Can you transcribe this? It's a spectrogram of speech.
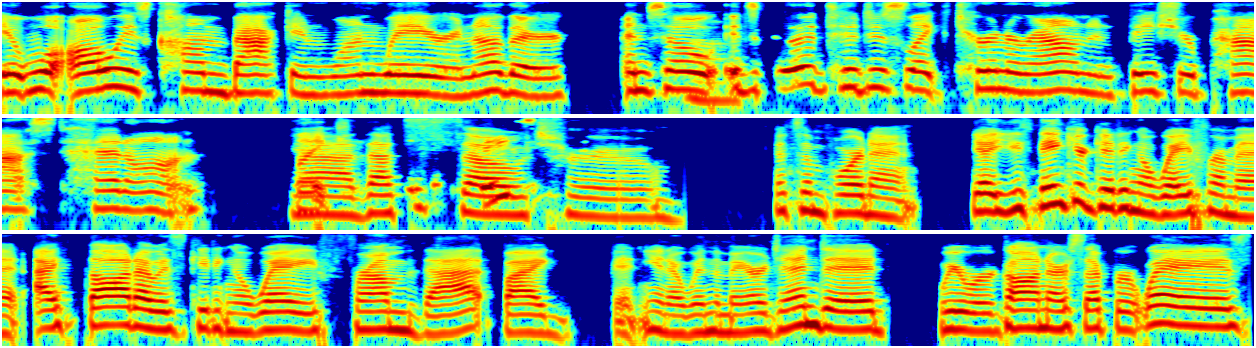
It will always come back in one way or another. And so yeah. it's good to just like turn around and face your past head on. Yeah, like, that's so true. It's important. Yeah, you think you're getting away from it. I thought I was getting away from that by, you know, when the marriage ended, we were gone our separate ways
